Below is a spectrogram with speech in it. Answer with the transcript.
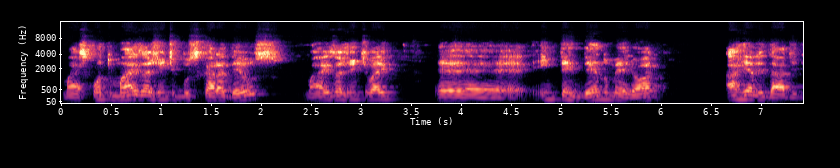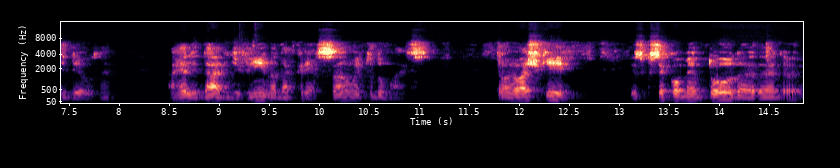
Mas quanto mais a gente buscar a Deus, mais a gente vai é, entendendo melhor a realidade de Deus, né? A realidade divina da criação e tudo mais. Então eu acho que isso que você comentou da, da, da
